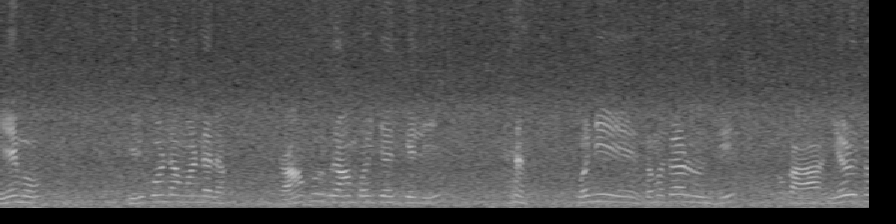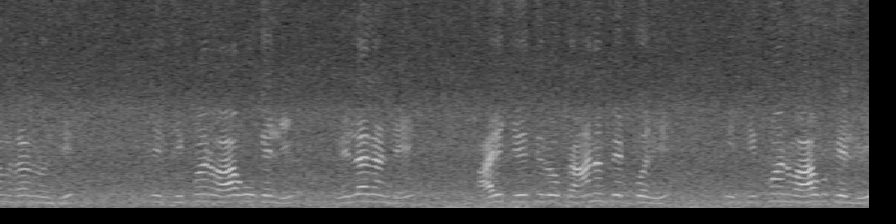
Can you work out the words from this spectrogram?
మేము సిరికొండ మండలం రాంపూర్ గ్రామ పంచాయతీకి వెళ్ళి కొన్ని సంవత్సరాల నుంచి ఒక ఏడు సంవత్సరాల నుంచి ఈ చిక్మాన్ వాగుకి వెళ్ళి వెళ్ళాలంటే అరి చేతిలో ప్రాణం పెట్టుకొని ఈ చిక్మాన్ వాగుకి వెళ్ళి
